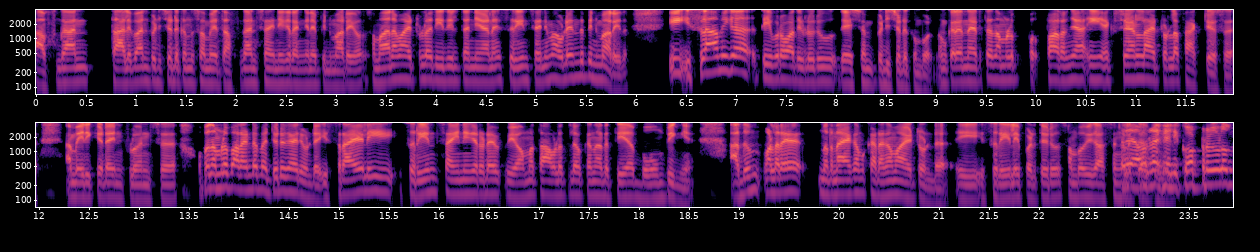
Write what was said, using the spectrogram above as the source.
അഫ്ഗാൻ താലിബാൻ പിടിച്ചെടുക്കുന്ന സമയത്ത് അഫ്ഗാൻ സൈനികർ എങ്ങനെ പിന്മാറിയോ? സമാനമായിട്ടുള്ള രീതിയിൽ തന്നെയാണ് സിറിയൻ സൈന്യം അവിടെ നിന്ന് പിന്മാറിയത്? ഈ ഇസ്ലാമിക തീവ്രവാദികൾ ഒരു ദേശം പിടിച്ചെടുക്കുമ്പോൾ നമുക്കറിയാം നേരത്തെ നമ്മൾ പറഞ്ഞ ഈ എക്സ്റ്റേണൽ ആയിട്ടുള്ള ഫാക്ടേഴ്സ് അമേരിക്കയുടെ ഇൻഫ്ലുവൻസ് ഒപ്പം നമ്മൾ പറയേണ്ട മറ്റൊരു കാര്യമുണ്ട്. ഇസ്രായേൽ ഈ സിറിയൻ സൈനികരുടെ വ്യോമത്താവളത്തിലൊക്കെ നടത്തിയ ബോംബിങ് അതും വളരെ നിർണായക ഘടകമായിട്ടുണ്ട്. ഈ സിറിയയിൽ ഇപ്പോഴത്തെ ഒരു സംഭവ വികാസങ്ങൾ ഹെലികോപ്റ്ററുകളും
